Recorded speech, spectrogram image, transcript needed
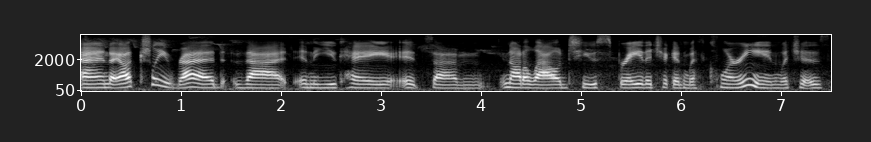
And I actually read that in the UK, it's um, not allowed to spray the chicken with chlorine, which is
